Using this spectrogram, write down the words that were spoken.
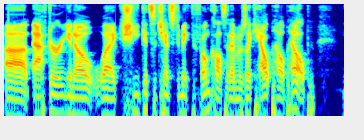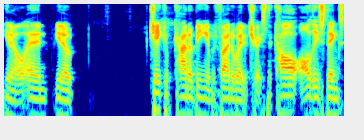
uh, after you know like she gets a chance to make the phone call to them, it was like help, help, help, you know, and you know Jacob kind of being able to find a way to trace the call, all these things,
